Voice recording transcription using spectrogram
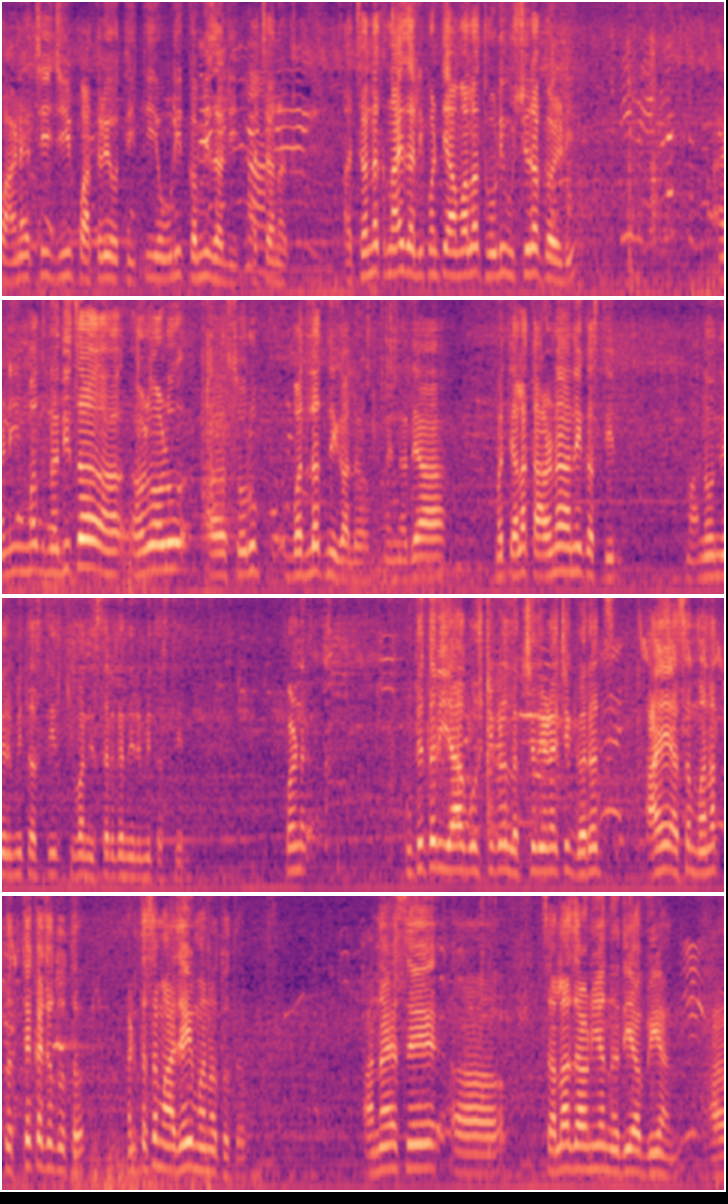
पाण्याची जी पातळी होती ती एवढी कमी झाली. अचानक. अचानक नाही झाली पण ती आम्हाला थोडी उशिरा कळली. आणि मग नदीचं ह- हळूहळू स्वरूप बदलत निघालं. म्हणजे नद्या मग त्याला कारणं अनेक असतील. मानवनिर्मित असतील किंवा निसर्गनिर्मित असतील. पण कुठेतरी या गोष्टीकडे लक्ष देण्याची गरज आहे असं मनात प्रत्येकाच्यात होतं आणि तसं माझ्याही मनात होतं. अनायासे चला जाणूया नदी अभियान. हा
